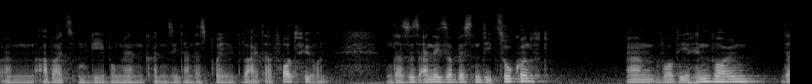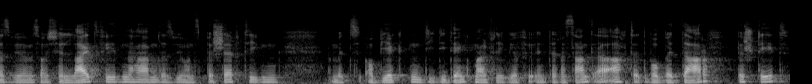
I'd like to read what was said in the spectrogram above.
ähm, Arbeitsumgebungen können Sie dann das Projekt weiter fortführen. Und das ist eigentlich so ein bisschen die Zukunft, ähm, wo wir hinwollen, dass wir solche Leitfäden haben, dass wir uns beschäftigen mit Objekten, die die Denkmalpflege für interessant erachtet, wo Bedarf besteht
